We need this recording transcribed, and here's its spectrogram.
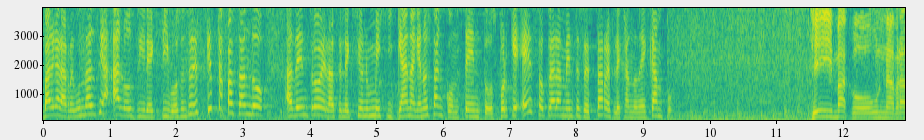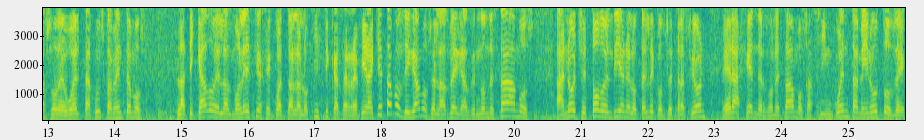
valga la redundancia, a los directivos. Entonces, ¿qué está pasando adentro de la selección mexicana que no están contentos? Porque eso claramente se está reflejando en el campo. Sí, Majo, un abrazo de vuelta. Justamente hemos platicado de las molestias en cuanto a la logística se refiere. Aquí estamos, digamos, en Las Vegas, en donde estábamos anoche todo el día en el hotel de concentración, era Henderson. Estábamos a 50 minutos de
